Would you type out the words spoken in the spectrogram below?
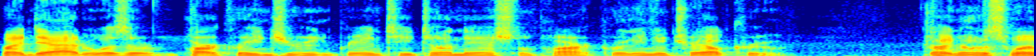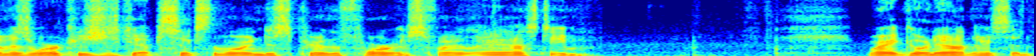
My dad was a park ranger in Grand Teton National Park, running a trail crew. I noticed one of his workers just kept six in the morning disappearing in the forest. Finally, I asked him where I go down there. He said,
